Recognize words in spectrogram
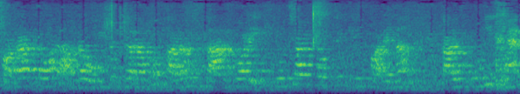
ছটার পর আমরা অভিযোগ জানাব, কারণ তারপরে প্রচার করতে কেউ পারে না। কারণ উনি ধ্যান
